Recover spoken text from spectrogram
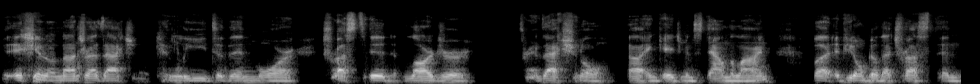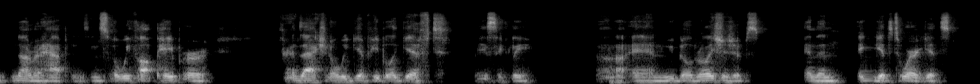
You know, non-transactional can lead to then more trusted, larger transactional uh, engagements down the line. But if you don't build that trust, then none of it happens. And so we thought paper transactional, we give people a gift basically, uh, and we build relationships, and then it gets to where it gets.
